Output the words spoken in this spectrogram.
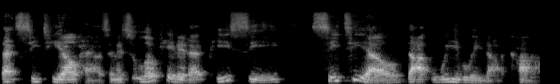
that CTL has, and it's located at pcctl.weebly.com.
